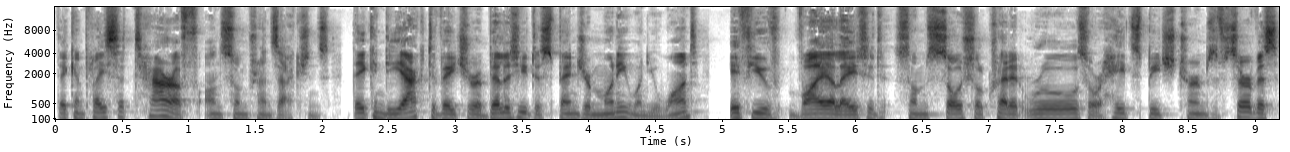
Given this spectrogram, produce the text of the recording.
They can place a tariff on some transactions. They can deactivate your ability to spend your money when you want. If you've violated some social credit rules or hate speech terms of service,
